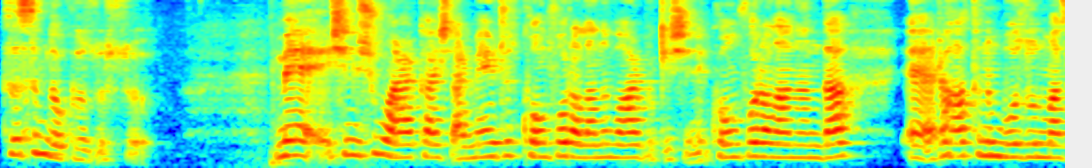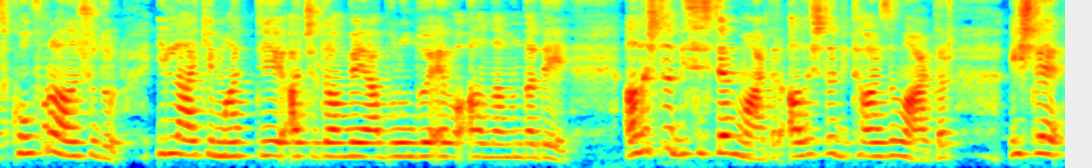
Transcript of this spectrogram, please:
tılsım dokuzlusu. Me, şimdi şu var arkadaşlar mevcut konfor alanı var bu kişinin. Konfor alanında e, rahatının bozulması. Konfor alanı şudur. İlla ki maddi açıdan veya bulunduğu ev anlamında değil. Alıştığı bir sistem vardır. Alıştığı bir tarzı vardır. İşte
